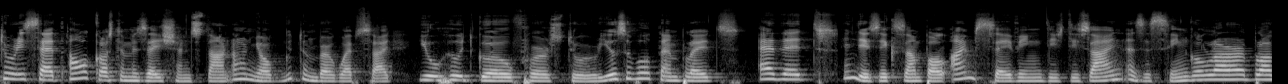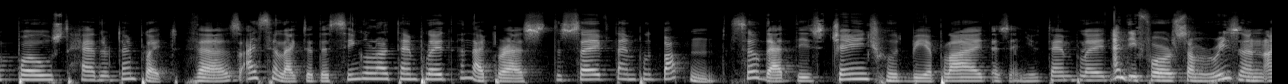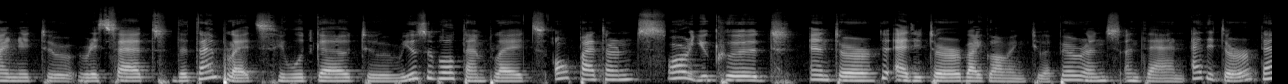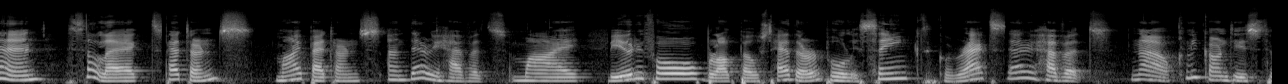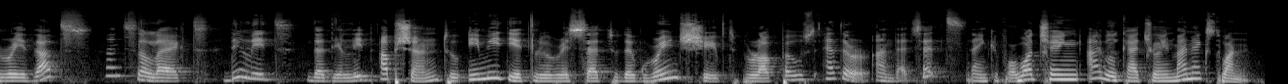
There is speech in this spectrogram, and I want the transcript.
To reset all customizations done on your Gutenberg website, you would go first to Reusable Templates, edit. In this example, I'm saving this design as a singular blog post header template. Thus, I selected the singular template and I pressed the Save Template button so that this change would be applied as a new template. And if for some reason I need to reset the templates, you would go to Reusable Templates, or Patterns, or you could enter the editor by going to appearance and then editor then select patterns my patterns and there you have it. My beautiful blog post header fully synced correct. There you have it. Now click on these three dots and select delete the delete option to immediately reset to the GreenShift blog post header. And that's it. Thank you for watching. I will catch you in my next one.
